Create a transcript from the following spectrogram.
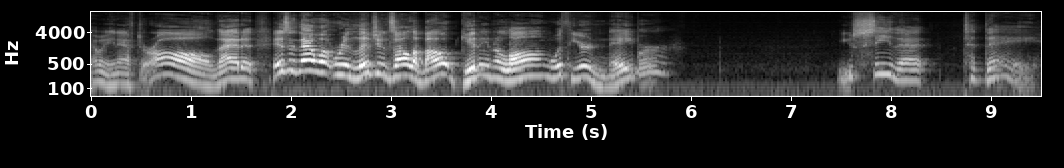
I mean, after all, that is, isn't that what religion's all about? Getting along with your neighbor? You see that today.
